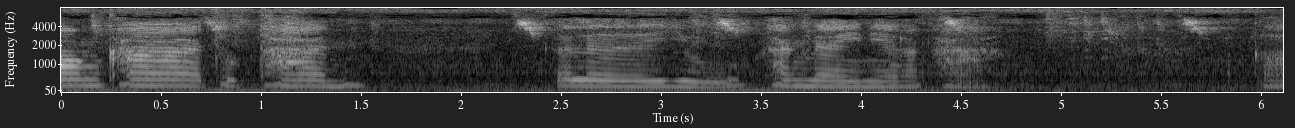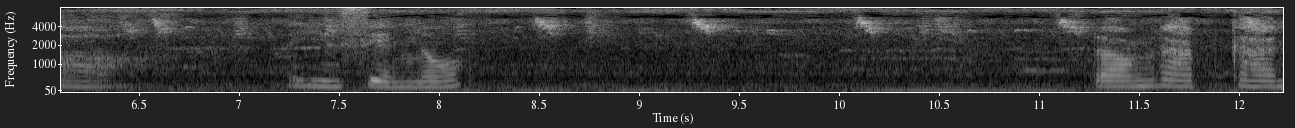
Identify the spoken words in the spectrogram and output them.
องค่ะทุกท่าน ก็เลยอยู่ข้างในเนี่ยแหละค่ะ ก็ได้ยินเสียงนก ร้องรับกัน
